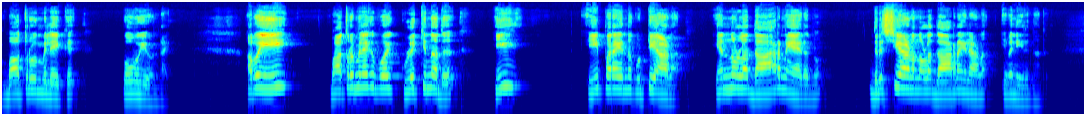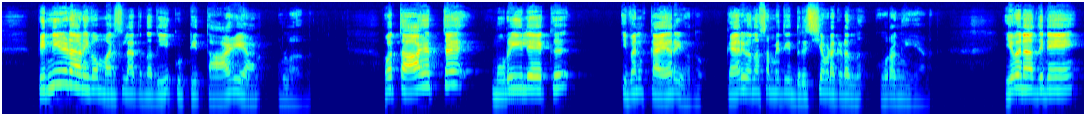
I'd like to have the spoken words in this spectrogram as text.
ബാത്റൂമിലേക്ക് പോവുകയുണ്ടായി. അപ്പോൾ ഈ ബാത്റൂമിലേക്ക് പോയി കുളിക്കുന്നത് ഈ ഈ പറയുന്ന കുട്ടിയാണ് എന്നുള്ള ധാരണയായിരുന്നു ദൃശ്യമാണെന്നുള്ള ധാരണയിലാണ് ഇവൻ ഇരുന്നത്. പിന്നീടാണ് ഇവൻ മനസ്സിലാക്കുന്നത് ഈ കുട്ടി താഴെയാണ് ഉള്ളതെന്ന്. അപ്പോൾ താഴത്തെ മുറിയിലേക്ക് ഇവൻ കയറി വന്നു. കയറി വന്ന സമയത്ത് ഈ ദൃശ്യം അവിടെ കിടന്ന് ഉറങ്ങുകയാണ്. ഇവൻ അതിനെ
